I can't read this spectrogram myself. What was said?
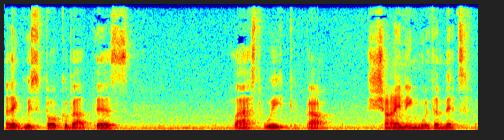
I think we spoke about this last week about shining with a mitzvah,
